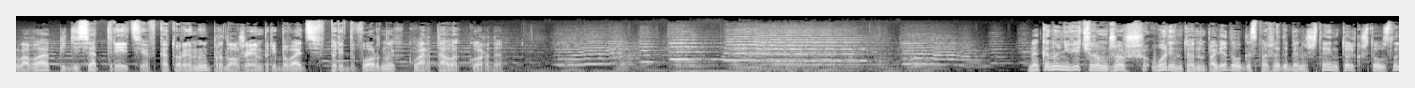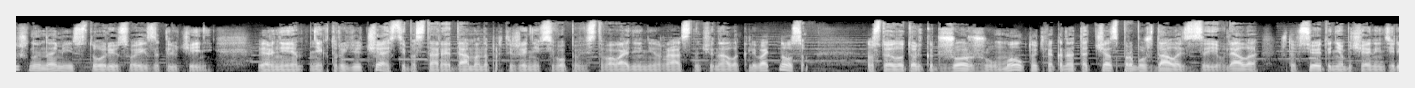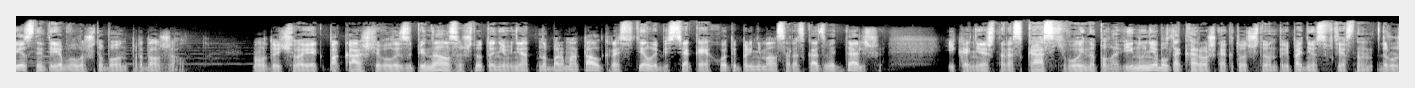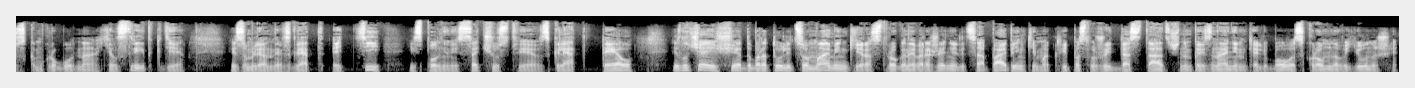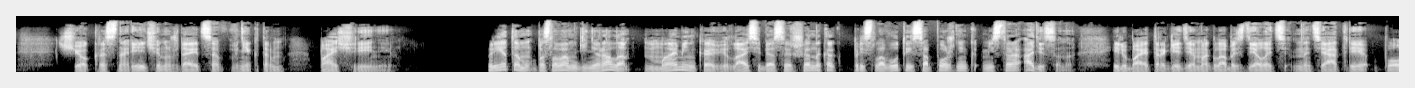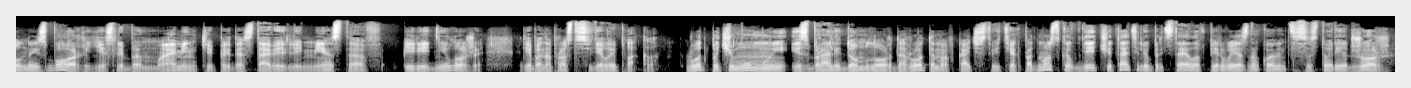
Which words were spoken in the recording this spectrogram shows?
Глава 53, в которой мы продолжаем пребывать в придворных кварталах города. Накануне вечером Джордж Уоррингтон поведал госпоже де Бенштейн только что услышанную нами историю своих заключений. Вернее, некоторую ее часть, ибо старая дама на протяжении всего повествования не раз начинала клевать носом. Но стоило только Джорджу умолкнуть, как она тотчас пробуждалась, заявляла, что все это необычайно интересно и требовала, чтобы он продолжал. Молодой человек покашливал и запинался, что-то невнятно бормотал, краснел и без всякой охоты принимался рассказывать дальше — и, конечно, рассказ его и наполовину не был так хорош, как тот, что он преподнес в тесном дружеском кругу на Хилл-стрит, где изумленный взгляд Этти, исполненный сочувствия взгляд Тео, излучающее доброту лицо маменьки и растроганное выражение лица папеньки могли послужить достаточным признанием для любого скромного юноши, чье красноречие нуждается в некотором поощрении. При этом, по словам генерала, маменька вела себя совершенно как пресловутый сапожник мистера Аддисона, и любая трагедия могла бы сделать на театре полный сбор, если бы маменьке предоставили место в передней ложе, где бы она просто сидела и плакала. Вот почему мы избрали дом лорда Роттема в качестве тех подмостков, где читателю предстояло впервые ознакомиться с историей Джорджа.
